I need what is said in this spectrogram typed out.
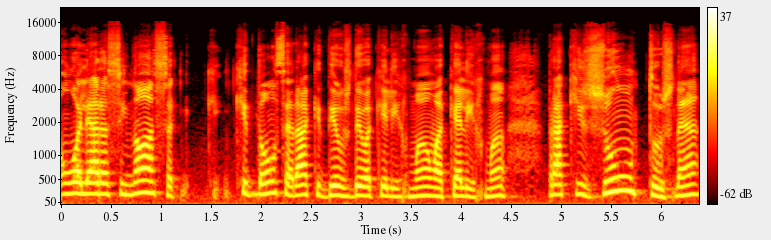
Um olhar assim, nossa, que, que dom será que Deus deu aquele irmão, aquela irmã, para que juntos, né?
